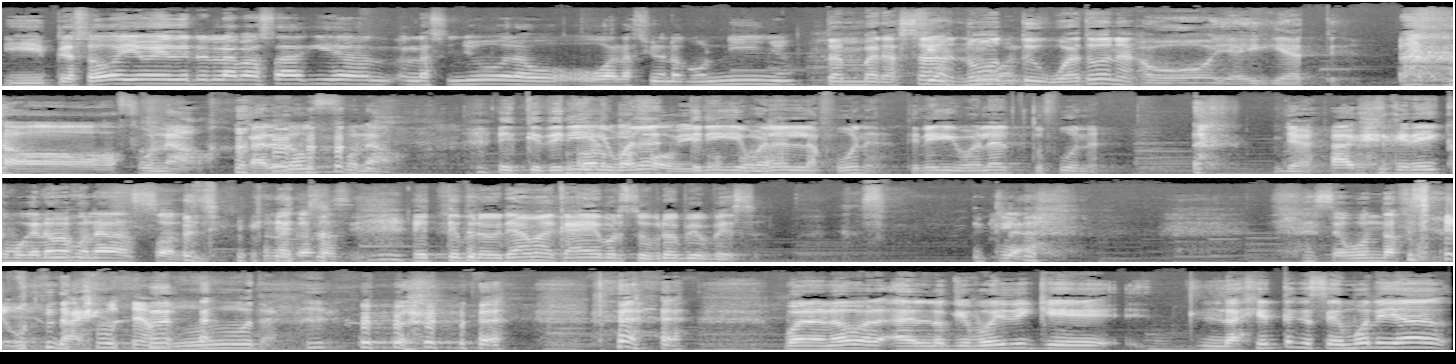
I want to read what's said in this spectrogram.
Y empiezo, oye, voy a darle la pasada aquí a, la señora o, o a la señora con niños. ¿Está embarazada? Siempre, no, bueno. estoy guatona. Oh, y ahí quedaste. oh, funado. Carlón funado. Es que tenía que igualar, tenía que igualar la funa. Tenía que igualar tu funa. Ya. Ah, que queréis como que no me funaban solo. Una cosa así. Este programa cae por su propio peso. Claro. Segunda funa. Segunda funa puta. Bueno, no, a lo que voy de que la gente que se demore ya,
